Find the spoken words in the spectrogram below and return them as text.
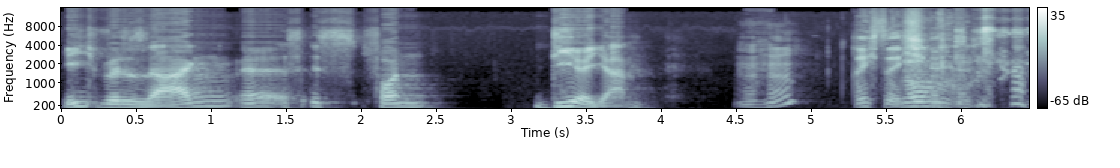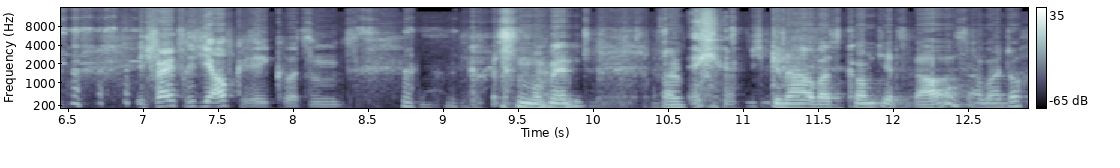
Ich würde sagen, äh, es ist von dir, Jan. Mhm, richtig. Oh. Ich war jetzt richtig aufgeregt kurz und Kurzen Moment. Man nicht genau, was kommt jetzt raus, aber doch.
